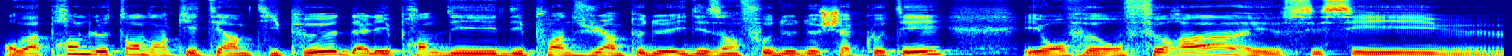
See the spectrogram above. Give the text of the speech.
On va prendre le temps d'enquêter un petit peu, d'aller prendre des, points de vue un peu de, et des infos de, de chaque côté, et on, on fera. C'est, euh,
